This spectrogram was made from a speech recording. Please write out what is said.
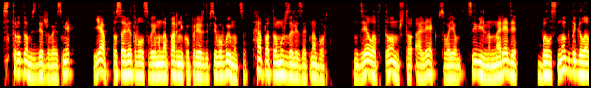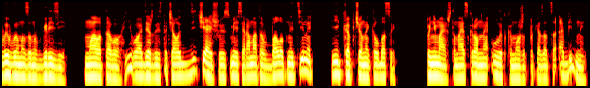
С трудом сдерживая смех, я посоветовал своему напарнику прежде всего вымыться, а потом уж залезать на борт. Дело в том, что Олег в своем цивильном наряде был с ног до головы вымазан в грязи. Мало того, его одежда источала дичайшую смесь ароматов болотной тины и копченой колбасы. Понимая, что моя скромная улыбка может показаться обидной,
